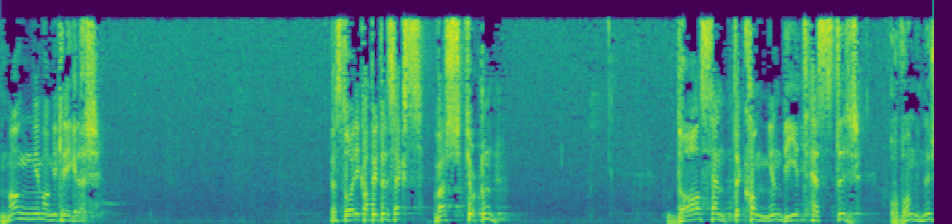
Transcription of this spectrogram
Mange, mange krigere. Det står i kapittel 6, vers 14. Da sendte kongen dit hester og vogner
